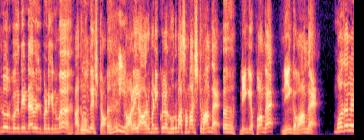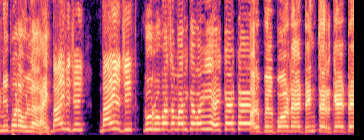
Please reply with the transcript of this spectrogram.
இன்னொரு பக்கத்தையும் டேமேஜ் பண்ணிக்கணுமா? அது உங்க இஷ்டம். ஐயோ. காலையில ஆறு மணிக்குள்ள நூறு ரூபாய் சம்பாரிச்சிட்டு வாங்க. நீங்க போங்க நீங்க வாங்க. முதல்ல நீ போடா உள்ள. ஏய், பாய் விஜய். பாய் அஜித் நூறு ரூபாய் சம்பாதிக்க வழியை கேட்டு அருப்பில் போட டிஞ்சர் கேட்டே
